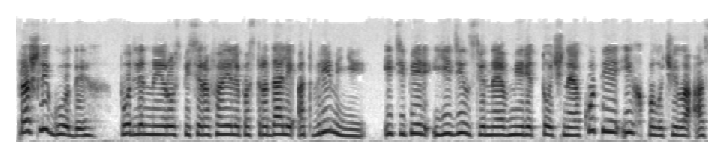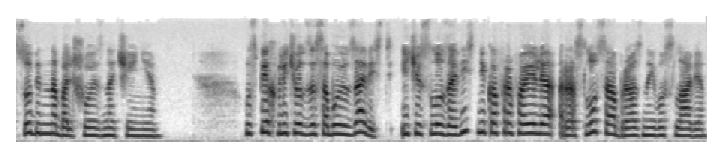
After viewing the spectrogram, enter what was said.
Прошли годы, подлинные росписи Рафаэля пострадали от времени, и теперь единственная в мире точная копия их получила особенно большое значение. Успех влечет за собою зависть, и число завистников Рафаэля росло сообразно его славе.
